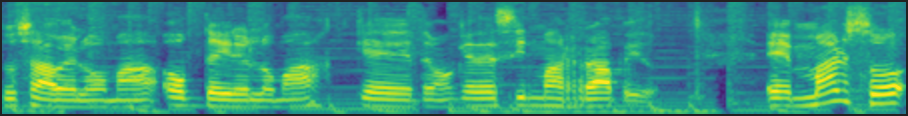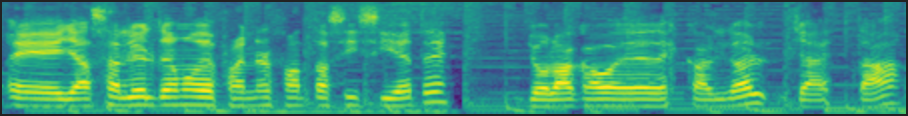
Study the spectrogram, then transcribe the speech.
tú sabes, lo más updated, lo más que tengo que decir más rápido. En marzo eh, ya salió el demo de Final Fantasy VII, yo lo acabo de descargar, ya está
